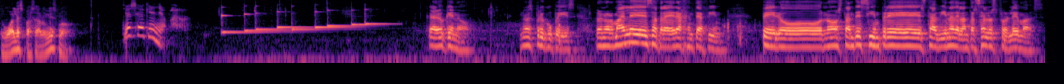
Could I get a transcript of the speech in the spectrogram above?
Igual les pasa lo mismo. Ya sé a quién llamar. Claro que no. No os preocupéis. Lo normal es atraer a gente afín. Pero no obstante, siempre está bien adelantarse a los problemas.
